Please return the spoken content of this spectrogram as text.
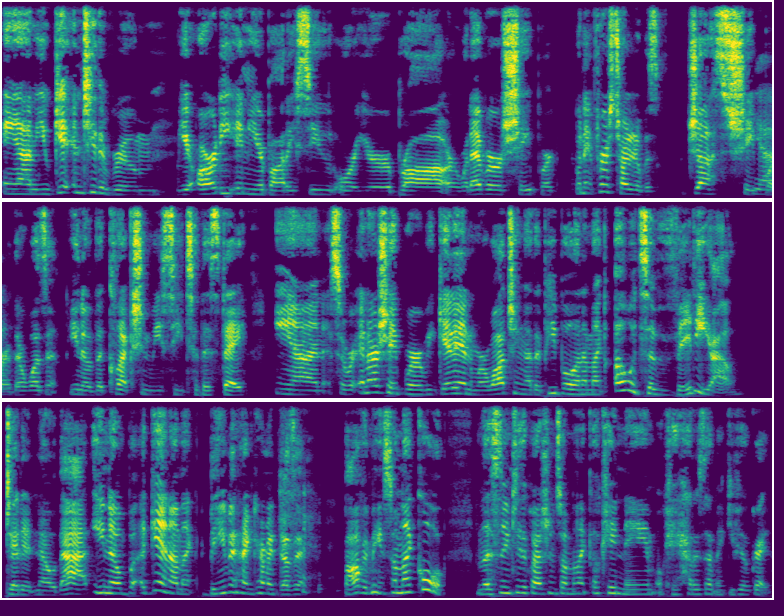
And you get into the room, you're already in your bodysuit or your bra or whatever shapewear. When it first started, it was just shapewear. Yeah. There wasn't, you know, the collection we see to this day. And so we're in our shapewear, we get in, we're watching other people, and I'm like, oh, it's a video. Didn't know that, you know, but again, I'm like, being behind camera doesn't bother me. So I'm like, cool. I'm listening to the questions. So I'm like, okay, name. Okay, how does that make you feel? Great.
